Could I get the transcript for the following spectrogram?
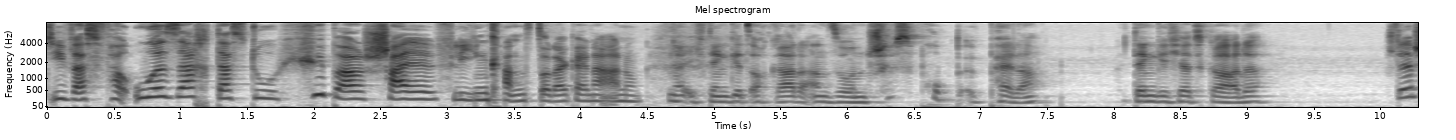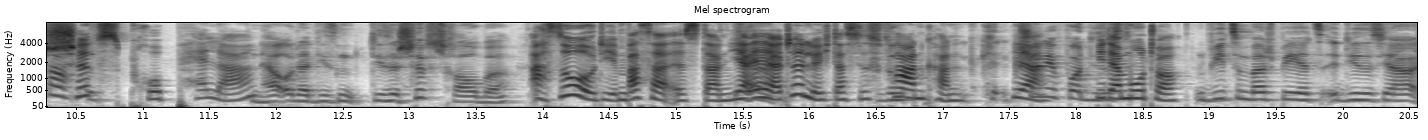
die was verursacht, dass du Hyperschall fliegen kannst oder keine Ahnung. Na, ich denke jetzt auch gerade an so einen Schiffspropeller. Denke ich jetzt gerade. Stell mal. Schiffspropeller. Ja, oder diesen, diese Schiffsschraube. Ach so, die im Wasser ist dann. Ja, Ja. ja, natürlich, dass es So, fahren kann. Ja, stell dir vor, wie dieses- der Motor. Wie zum Beispiel jetzt dieses Jahr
